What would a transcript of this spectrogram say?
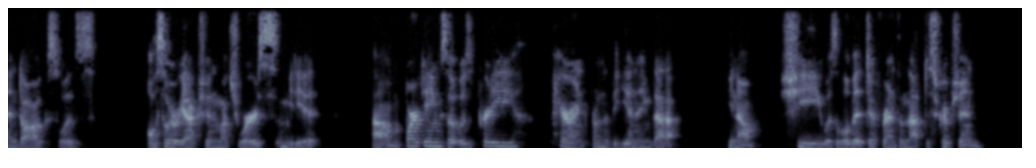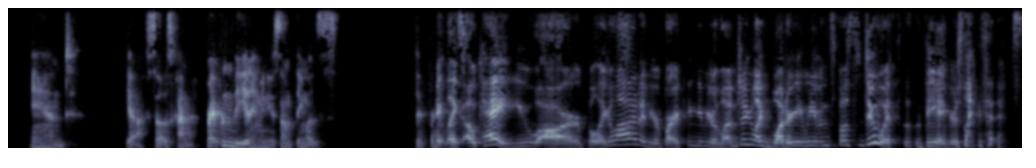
And dogs was also a reaction much worse, immediate um, barking. So it was pretty apparent from the beginning that, you know, she was a little bit different than that description. And yeah, so it was kind of right from the beginning, we knew something was different. Right, like, okay, you are bullying a lot and you're barking and you're lunging. Like, what are you even supposed to do with behaviors like this?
